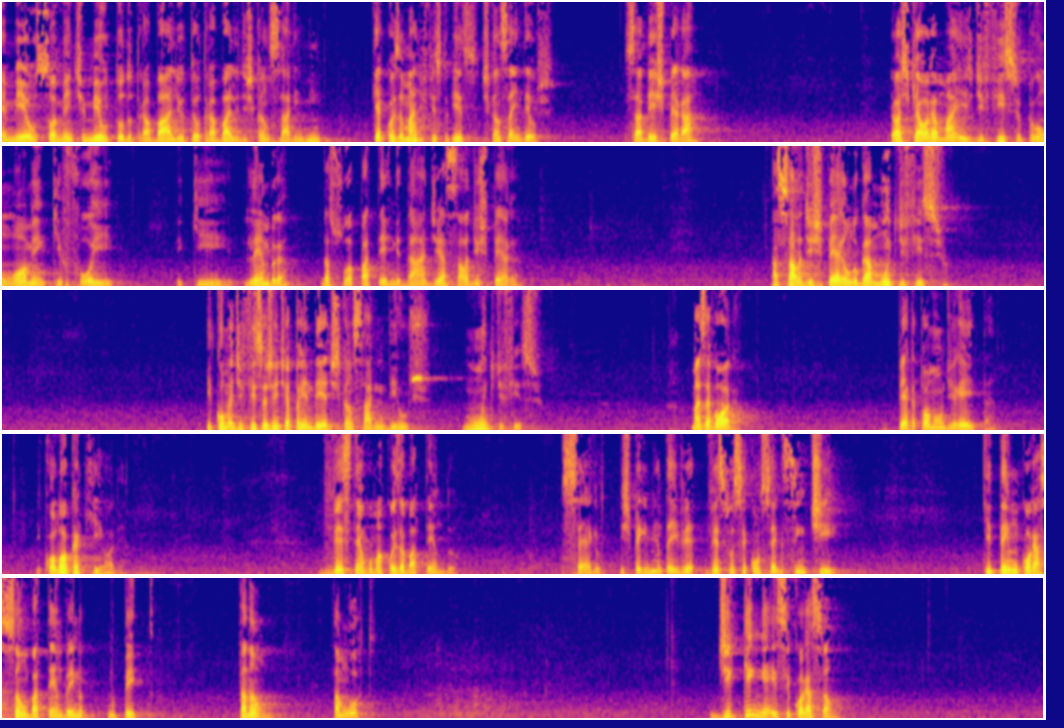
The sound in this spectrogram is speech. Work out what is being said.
É meu, somente meu, todo o trabalho e o teu trabalho descansar em mim. Quer coisa mais difícil do que isso? Descansar em Deus? Saber esperar? Eu acho que a hora mais difícil para um homem que foi e que lembra da sua paternidade é a sala de espera. A sala de espera é um lugar muito difícil. E como é difícil a gente aprender a descansar em Deus? Muito difícil. Mas agora, pega a tua mão direita e coloca aqui, olha. Vê se tem alguma coisa batendo. Sério, experimenta aí, vê, vê se você consegue sentir que tem um coração batendo aí no, no peito. Tá não? Tá morto? De quem é esse coração?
